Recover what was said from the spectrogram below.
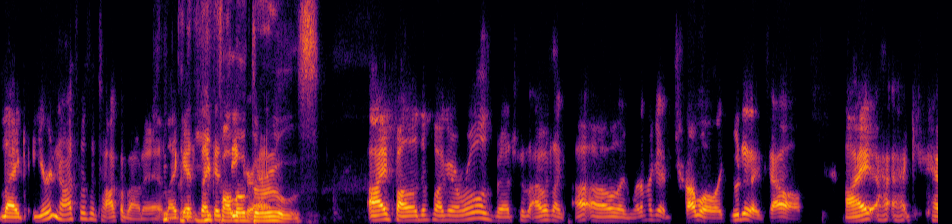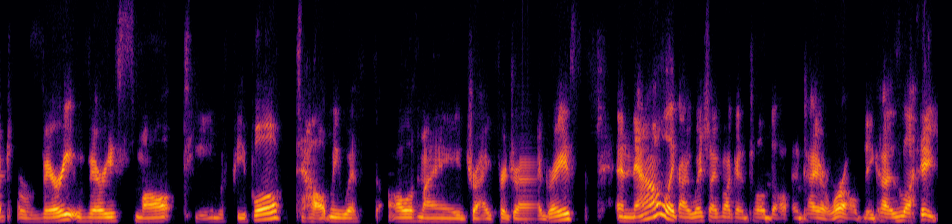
like you're not supposed to talk about it like it's like a followed the rules. I followed the fucking rules, bitch, because I was like, uh oh, like, what if I get in trouble? Like, who did I tell? I ha- kept a very, very small team of people to help me with all of my drag for drag race. And now, like, I wish I fucking told the entire world because, like,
